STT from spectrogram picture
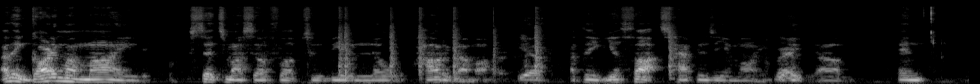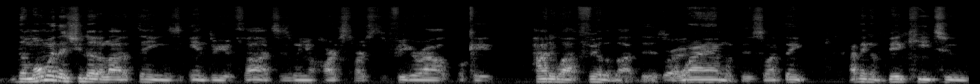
I think guarding my mind sets myself up to be able to know how to guard my heart. Yeah. I think your thoughts happens in your mind, right? Yeah. Um, and the moment that you let a lot of things in through your thoughts is when your heart starts to figure out, okay, how do I feel about this? Right. Where I am with this. So I think I think a big key to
